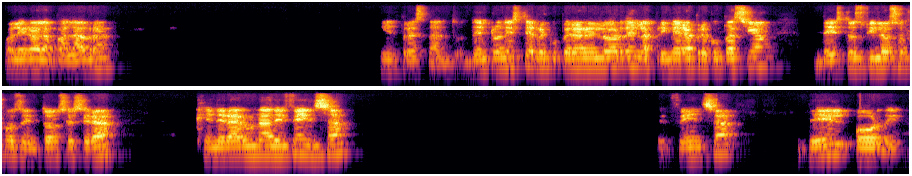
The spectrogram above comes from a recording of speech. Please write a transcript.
¿Cuál era la palabra? Mientras tanto, dentro de este recuperar el orden, la primera preocupación de estos filósofos entonces será generar una defensa, defensa del orden.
